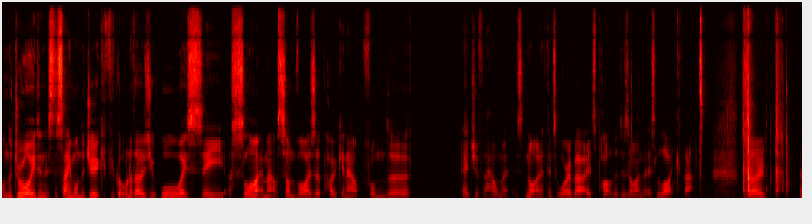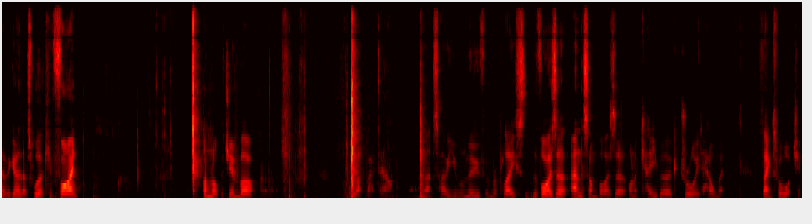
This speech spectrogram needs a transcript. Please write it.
On the Droid, and it's the same on the Duke, if you've got one of those, you always see a slight amount of sun visor poking out from the edge of the helmet. It's not anything to worry about. It's part of the design that it's like that. So there we go, that's working fine. Unlock the chin bar, pull that back down and that's how you remove and replace the visor and the sun visor on a Caberg Droid helmet. Thanks for watching.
